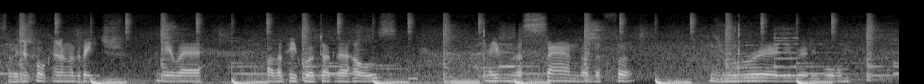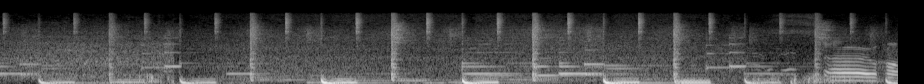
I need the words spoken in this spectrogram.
So we're just walking along the beach near where other people have dug their holes and even the sand underfoot is really, really warm. So hot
